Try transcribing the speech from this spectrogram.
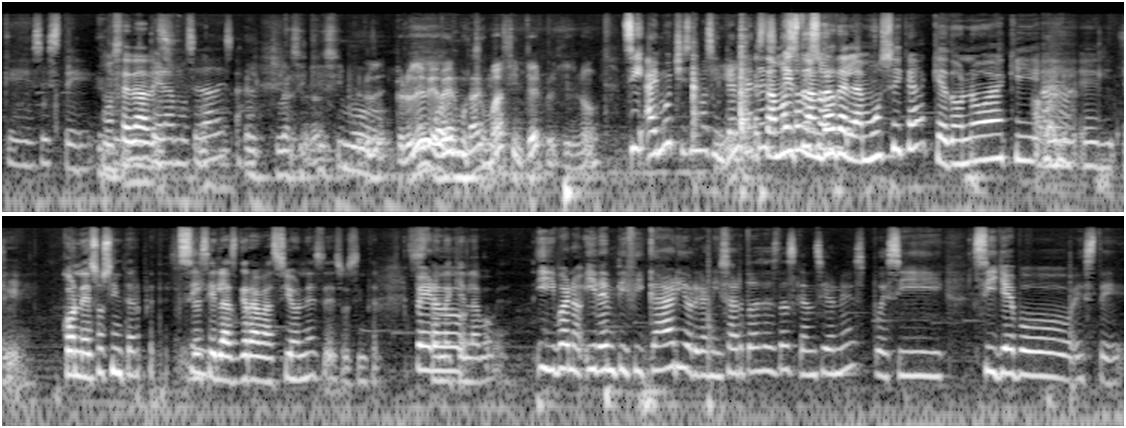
que es este... Mocedades. que era Mocedades. ajá. El clasiquísimo. Pero, pero debe haber mucho más intérpretes, ¿no? Sí, hay muchísimos intérpretes. Estamos Estos hablando son- de la música que donó aquí el- el- Sí. con esos intérpretes, Sí. es decir, las grabaciones de esos intérpretes Pero- están aquí en la bóveda. Y bueno, identificar y organizar todas estas canciones, pues sí, sí llevo este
